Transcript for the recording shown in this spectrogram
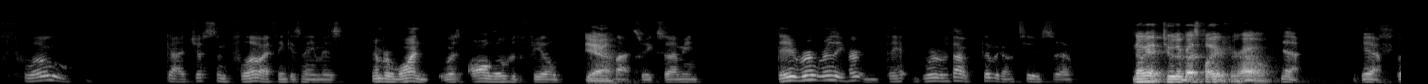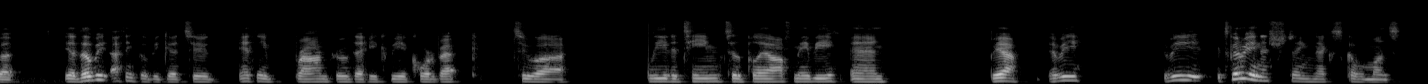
flow guy, Justin Flowe, I think his name is number one, was all over the field Yeah. last week. So I mean, they weren't really hurting. They were without Thibodeaux too. So No, yeah, two of their best players were out. Yeah, yeah, but yeah, they'll be. I think they'll be good too. Anthony Brown proved that he could be a quarterback to uh, lead a team to the playoff, maybe. And but yeah, it'll be it'll be it's gonna be an interesting next couple months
